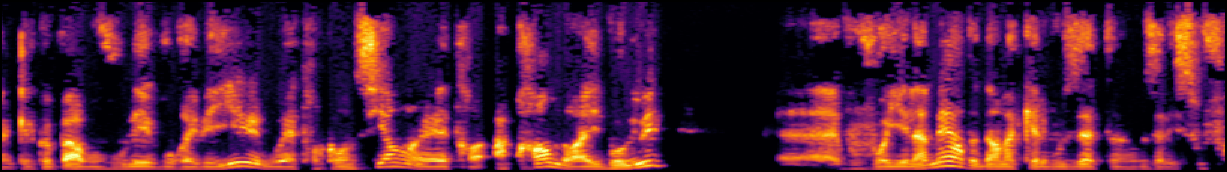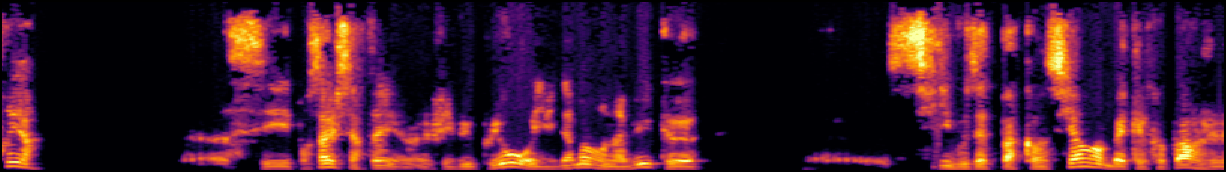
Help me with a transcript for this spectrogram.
quand quelque part vous voulez vous réveiller, vous être conscient, être apprendre à évoluer, euh, vous voyez la merde dans laquelle vous êtes, vous allez souffrir. Euh, c'est pour ça que certains, euh, j'ai vu plus haut, évidemment, on a vu que si vous n'êtes pas conscient, ben quelque part je,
